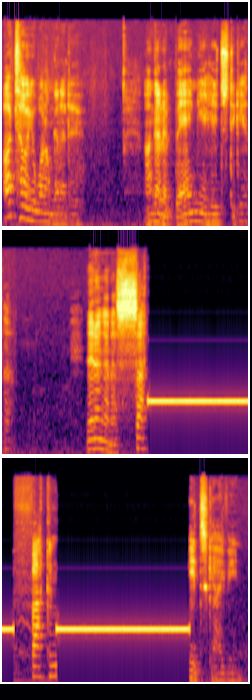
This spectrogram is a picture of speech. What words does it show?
I tell you what I'm going to do. I'm gonna bang your heads together. Then I'm gonna suck fucking heads cave in.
